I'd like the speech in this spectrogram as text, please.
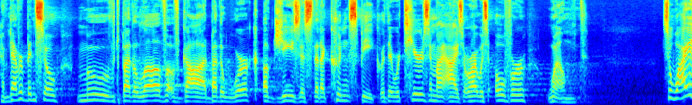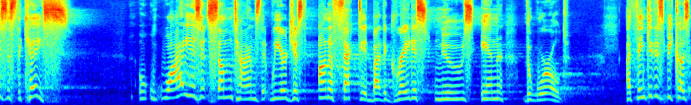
I've never been so moved by the love of God, by the work of Jesus, that I couldn't speak, or there were tears in my eyes, or I was overwhelmed. So, why is this the case? Why is it sometimes that we are just unaffected by the greatest news in the world? I think it is because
